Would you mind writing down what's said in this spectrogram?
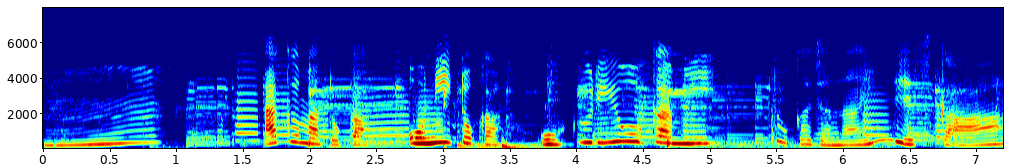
うーん、悪魔とか鬼とか送り狼とかじゃないんですか？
